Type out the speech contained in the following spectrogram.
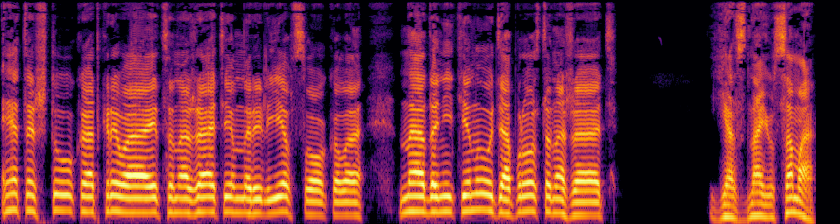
«Эта штука открывается нажатием на рельеф сокола. Надо не тянуть, а просто нажать». «Я знаю сама!»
